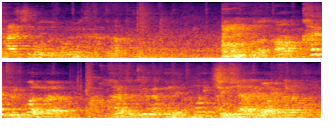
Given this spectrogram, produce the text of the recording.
45도 정도 해서 어, 칼 들고 갈까요? 칼 들고 가는데 허리 지지 않아요?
